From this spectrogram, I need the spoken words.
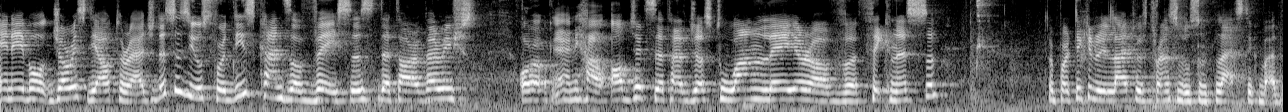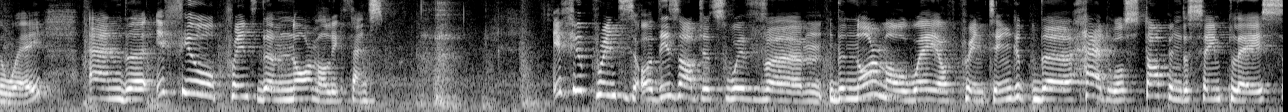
enable Joris the outer edge. This is used for these kinds of vases that are very or anyhow, objects that have just one layer of uh, thickness. They're particularly light with translucent plastic, by the way. And uh, if you print them normally, thanks if you print these objects with um, the normal way of printing, the head will stop in the same place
